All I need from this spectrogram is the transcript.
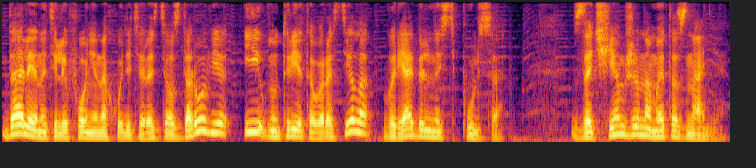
Далее на телефоне находите раздел «Здоровье» и внутри этого раздела «Вариабельность пульса». Зачем же нам это знание?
